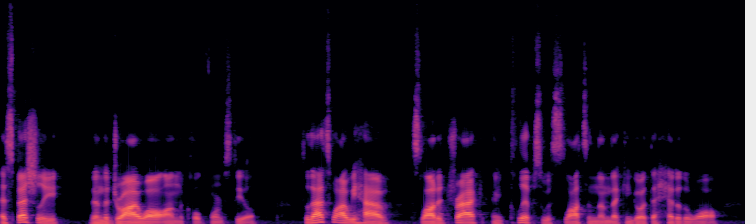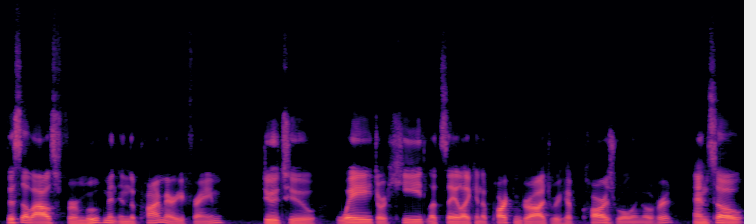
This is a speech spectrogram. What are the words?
especially than the drywall on the cold form steel. So that's why we have slotted track and clips with slots in them that can go at the head of the wall. This allows for movement in the primary frame due to weight or heat, let's say like in a parking garage where you have cars rolling over it, and so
